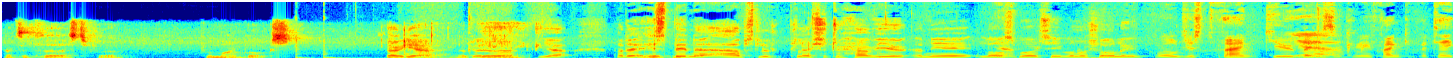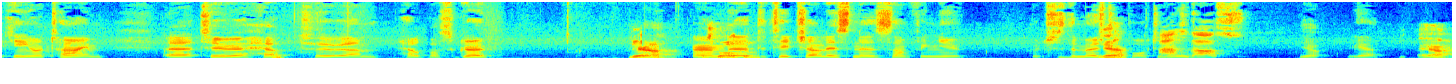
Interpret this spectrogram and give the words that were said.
That's a first for for my books. So yeah, good uh, Yeah, but it's been an absolute pleasure to have you. Any last yeah. words, Ivan or Charlie? Well, just thank you. Yeah. Basically, thank you for taking your time uh, to help to um, help us grow. Yeah, and uh, to teach our listeners something new, which is the most yeah. important. And us. Yeah. Yeah. Yeah.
